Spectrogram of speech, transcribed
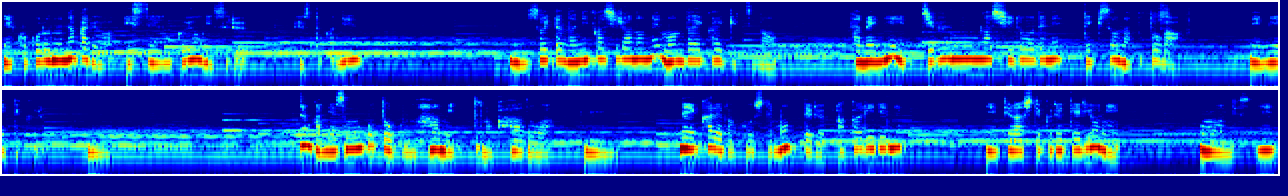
ね、心の中では一線を置くようにするですとかね、うん、そういった何かしらのね、問題解決のために自分が主導でね、できそうなことが、ね、見えてくる。うんなんかね、そのことをこのハーミットのカードは、うん、ね、彼がこうして持ってる明かりでね、ね照らしてくれているように思うんですね。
